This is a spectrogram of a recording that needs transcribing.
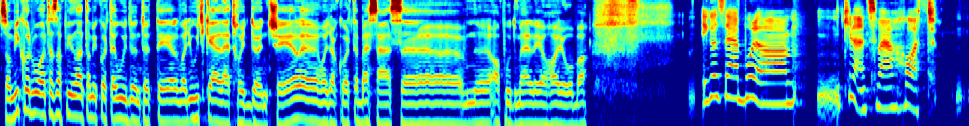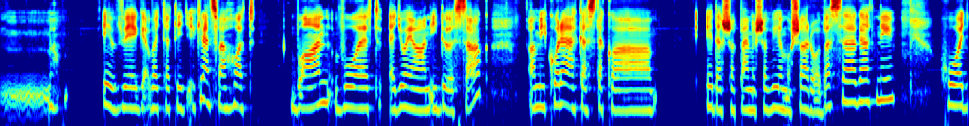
Szóval mikor volt az a pillanat, amikor te úgy döntött döntöttél, vagy úgy kellett, hogy döntsél, hogy akkor te beszállsz apud mellé a hajóba? Igazából a 96 év vége, vagy tehát így 96-ban volt egy olyan időszak, amikor elkezdtek a édesapám és a Vilmos arról beszélgetni, hogy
